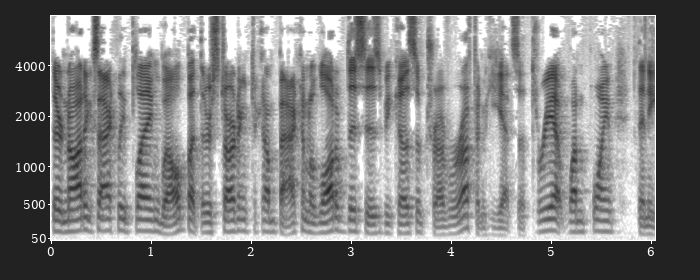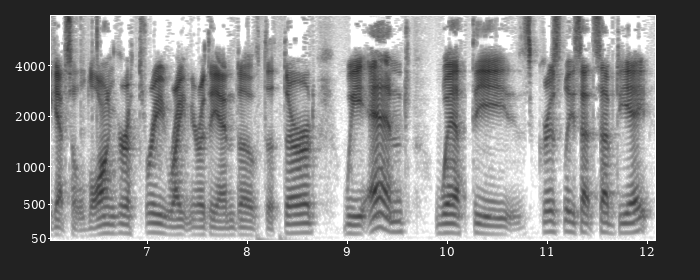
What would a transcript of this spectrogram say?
They're not exactly playing well, but they're starting to come back. And a lot of this is because of Trevor Ruffin. He gets a three at one point, then he gets a longer three right near the end of the third. We end with the Grizzlies at 78,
